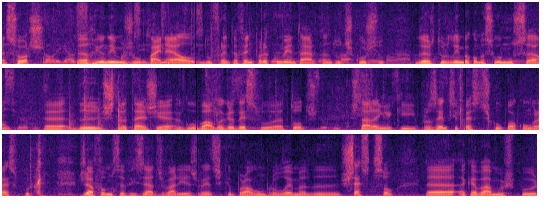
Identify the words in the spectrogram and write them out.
Açores. Uh, reunimos o painel do Frente a Frente para comentar tanto o discurso de Artur Lima como a sua moção uh, de estratégia global. Agradeço a todos estarem aqui presentes e peço desculpa ao Congresso porque já fomos avisados várias vezes que por algum problema de excesso de som uh, acabámos por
